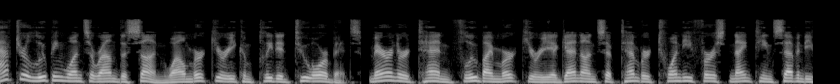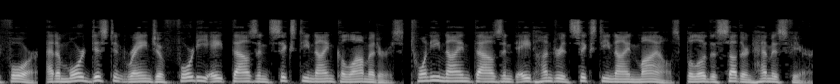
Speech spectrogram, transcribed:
After looping once around the Sun while Mercury completed two orbits, Mariner 10 flew by Mercury again on September 21, 1974, at a more distant range of 48,069 kilometers (29,869 miles) below the southern hemisphere.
